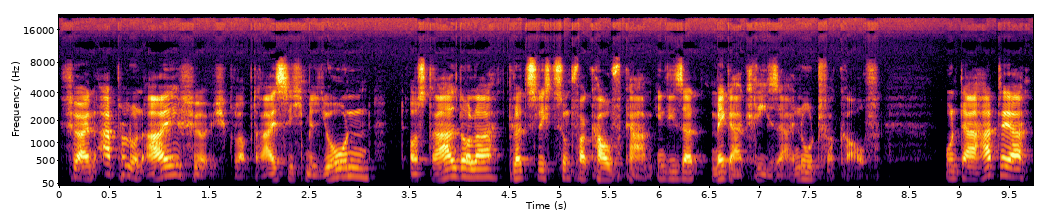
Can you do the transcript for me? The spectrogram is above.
für ein Apple und Ei für, ich glaube, 30 Millionen Australdollar plötzlich zum Verkauf kam, in dieser Megakrise, ein Notverkauf. Und da hat der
